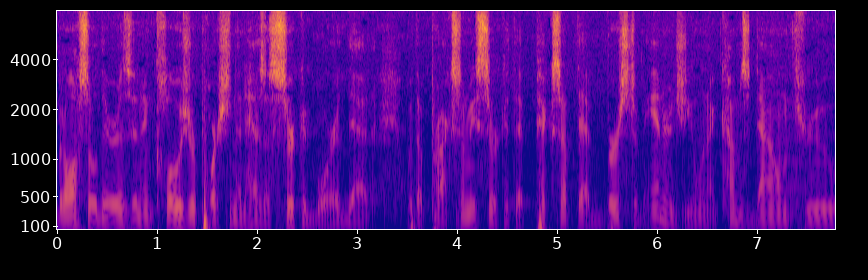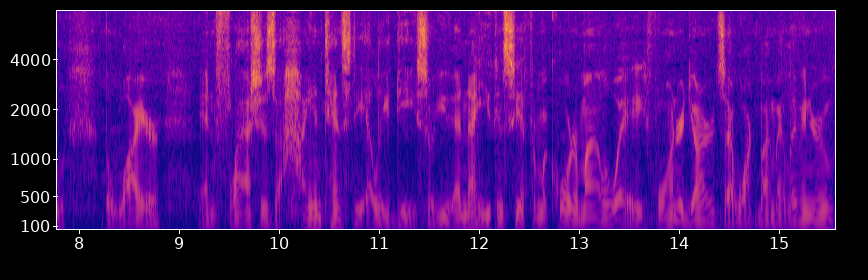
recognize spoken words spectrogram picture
but also there is an enclosure portion that has a circuit board that with a proximity circuit that picks up that burst of energy when it comes down through the wire and flashes a high intensity LED. So you at night you can see it from a quarter mile away, 400 yards. I walk by my living room,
